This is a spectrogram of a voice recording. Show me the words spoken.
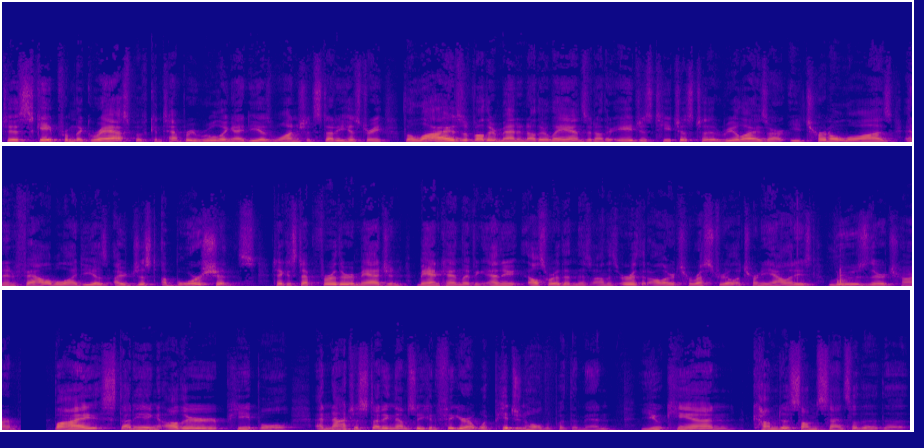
to escape from the grasp of contemporary ruling ideas, one should study history. The lives of other men in other lands and other ages teach us to realize our eternal laws and infallible ideas are just a abortions. Take a step further, imagine mankind living any, elsewhere than this on this earth, and all our terrestrial eternalities lose their charm. By studying other people, and not just studying them so you can figure out what pigeonhole to put them in, you can come to some sense of the, the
